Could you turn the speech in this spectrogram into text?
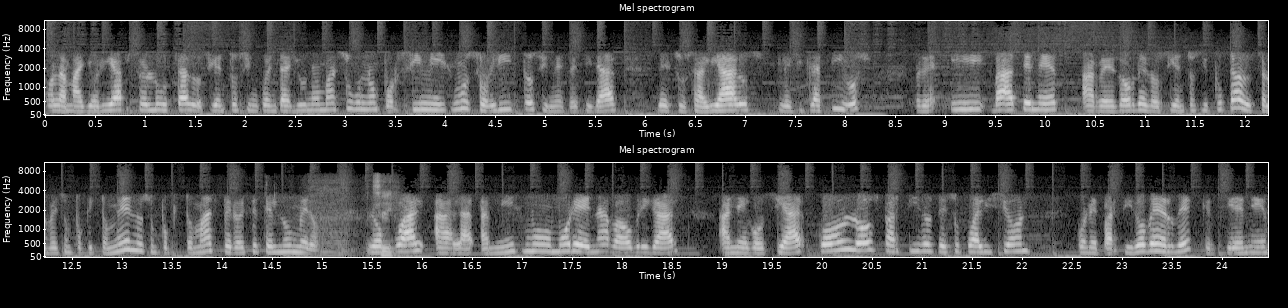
con la mayoría absoluta, 251 más uno, por sí mismo, solitos, sin necesidad de sus aliados legislativos, y va a tener alrededor de 200 diputados, tal vez un poquito menos, un poquito más, pero ese es el número, lo cual a la a mismo Morena va a obligar a negociar con los partidos de su coalición, con el Partido Verde, que tiene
